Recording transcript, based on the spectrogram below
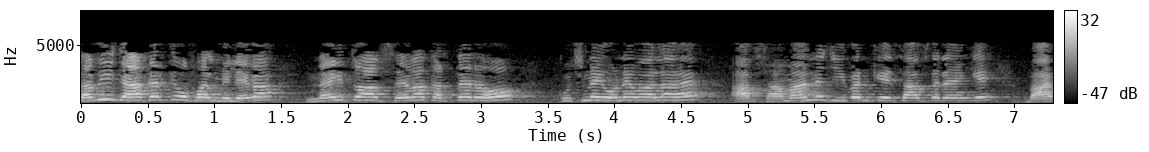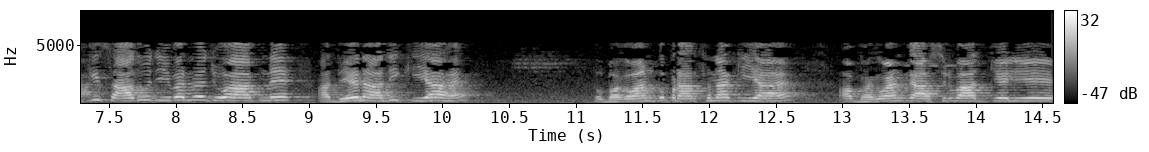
तभी जाकर के वो फल मिलेगा। नहीं तो आप सेवा करते रहो कुछ नहीं होने वाला है। आप सामान्य जीवन के हिसाब से रहेंगे। बाकी साधु जीवन में जो आपने अध्ययन आदि किया है तो भगवान को प्रार्थना किया है, और भगवान के आशीर्वाद के लिए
